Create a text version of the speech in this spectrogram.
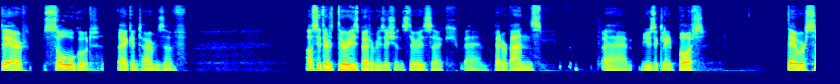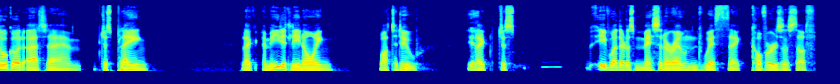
they are so good. Like in terms of, obviously there there is better musicians. There is like um, better bands, um, musically, but they were so good at um just playing, like immediately knowing what to do. Yeah. Like just even when they're just messing around with like covers and stuff,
